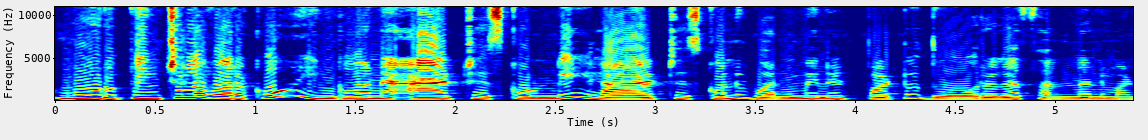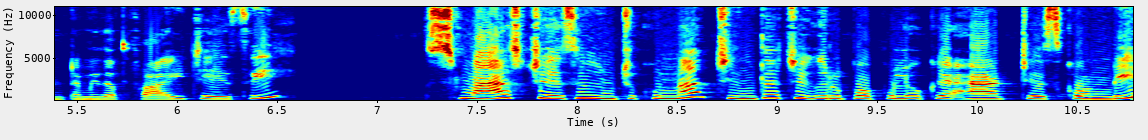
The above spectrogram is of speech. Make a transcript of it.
మూడు పించుల వరకు ఇంగువని యాడ్ చేసుకోండి. ఇలా యాడ్ చేసుకొని వన్ మినిట్ పాటు దూరగా సన్నని మంట మీద ఫ్రై చేసి స్మాష్ చేసి ఉంచుకున్న చింత చిగురు పప్పులోకి యాడ్ చేసుకోండి.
